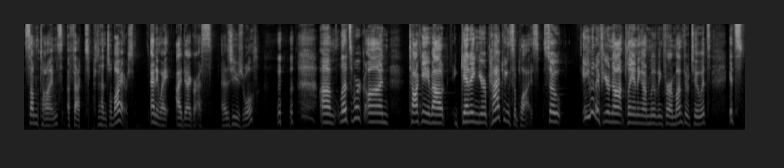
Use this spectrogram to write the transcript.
sometimes affect potential buyers. Anyway, I digress as usual. um, let's work on talking about getting your packing supplies. So even if you're not planning on moving for a month or two, it's it's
